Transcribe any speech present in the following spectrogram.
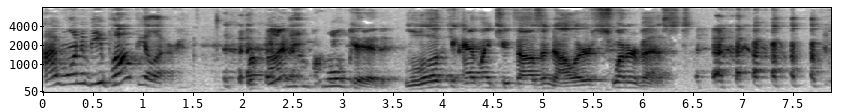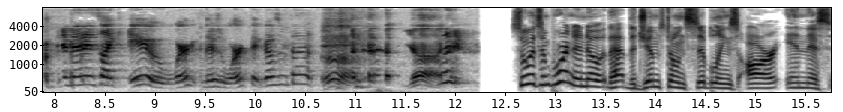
I want to be popular. I'm the cool kid. Look at my two thousand dollars sweater vest. and then it's like, ew, work. There's work that goes with that. Ugh. yeah. So it's important to note that the Gemstone siblings are in this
